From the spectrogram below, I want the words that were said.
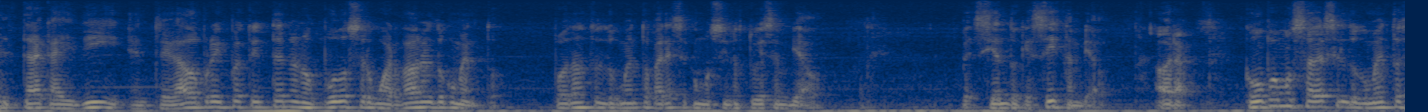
el track ID entregado por impuesto interno no pudo ser guardado en el documento. Por lo tanto, el documento aparece como si no estuviese enviado, siendo que sí está enviado. Ahora, ¿cómo podemos saber si el documento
